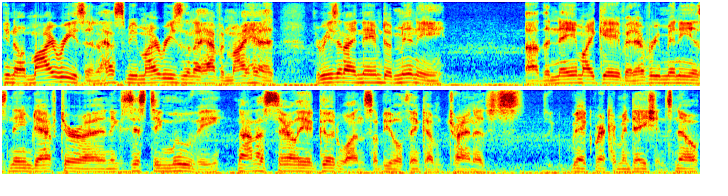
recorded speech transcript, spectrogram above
you know, my reason, it has to be my reason that I have in my head, the reason I named a mini uh, the name I gave it, every mini is named after an existing movie, not necessarily a good one. Some people think I'm trying to make recommendations. No,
